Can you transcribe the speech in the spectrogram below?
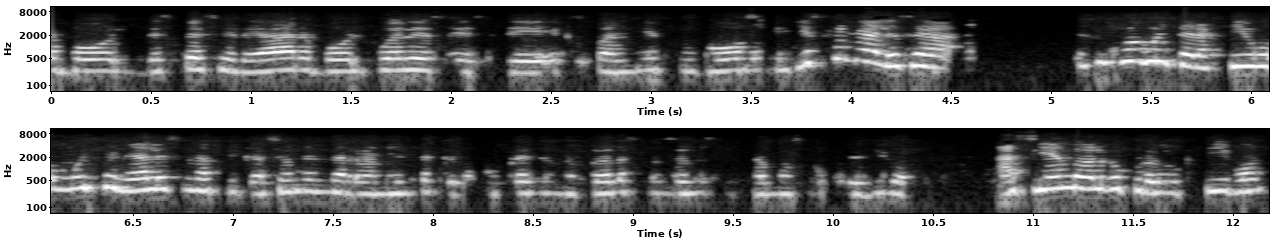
árbol, de especie de árbol, puedes este, expandir tu bosque. Y es genial, o sea, es un juego interactivo muy genial, es una aplicación, es una herramienta que ofrece a todas las personas que estamos, como les digo, haciendo algo productivo,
